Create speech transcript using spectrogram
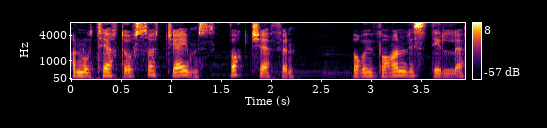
Han noterte også at James, vaktsjefen, var uvanlig stille,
